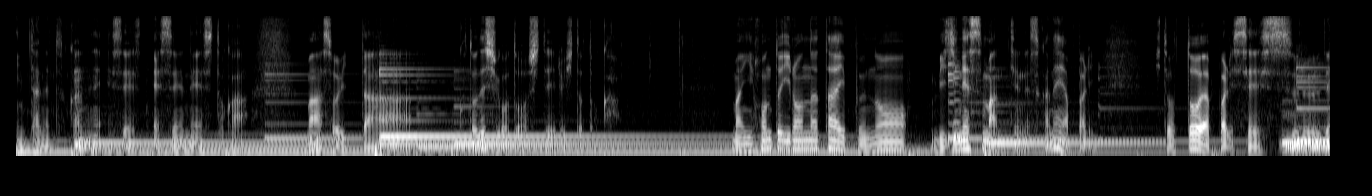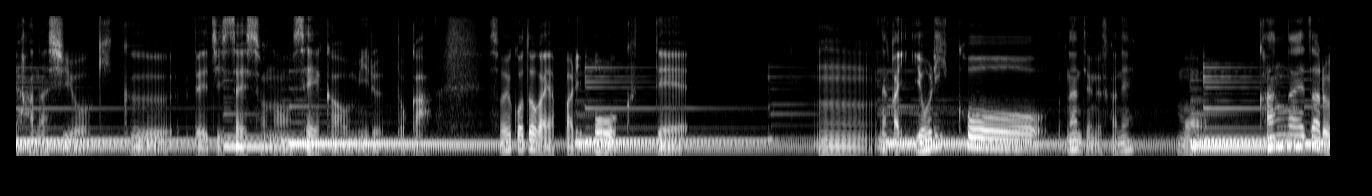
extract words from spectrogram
インターネットとかね SNS とか、まあ、そういったことで仕事をしている人とか、まあ、本当いろんなタイプのビジネスマンっていうんですかねやっぱり。人とやっぱり接するで話を聞く。で実際その成果を見るとかそういうことがやっぱり多くてよりこう何て言うんですかね。もう考えざる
